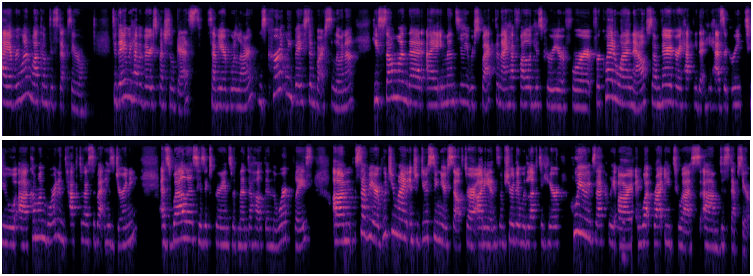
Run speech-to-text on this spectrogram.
Hi, everyone. Welcome to Step Zero. Today we have a very special guest, Xavier Boulard, who's currently based in Barcelona. He's someone that I immensely respect and I have followed his career for, for quite a while now. So I'm very, very happy that he has agreed to uh, come on board and talk to us about his journey, as well as his experience with mental health in the workplace. Um, Xavier, would you mind introducing yourself to our audience? I'm sure they would love to hear who you exactly are and what brought you to us um, to Step Zero.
